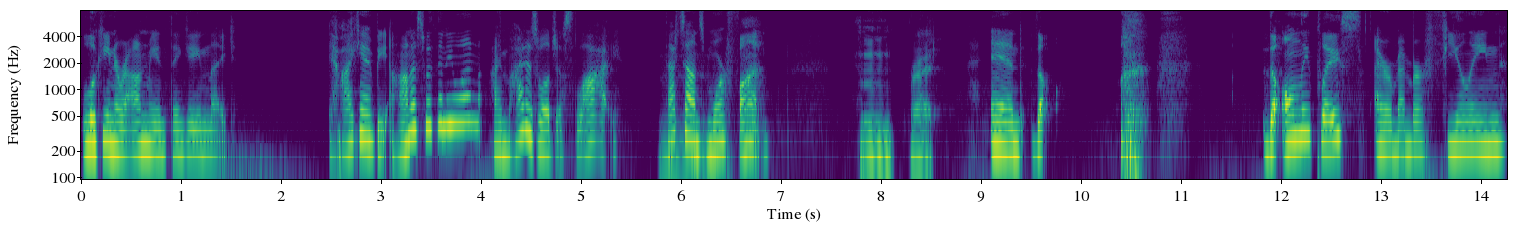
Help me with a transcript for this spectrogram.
looking around me and thinking like if I can't be honest with anyone, I might as well just lie. That sounds hmm. more fun. Hmm. Right. And the the only place I remember feeling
